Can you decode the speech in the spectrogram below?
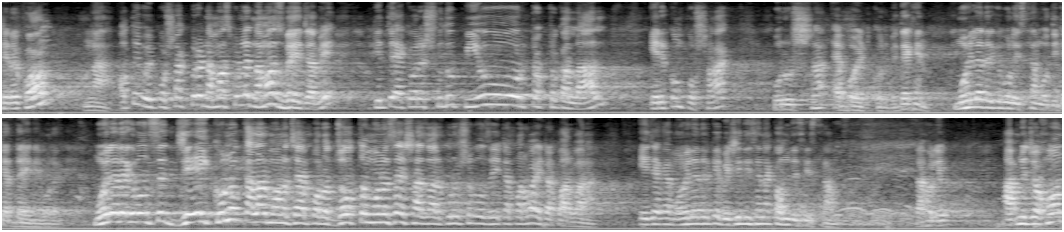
সেরকম না। অতএব ওই পোশাক পরে নামাজ পড়লে নামাজ হয়ে যাবে, কিন্তু একেবারে শুধু পিওর টকটকা লাল, এরকম পোশাক পুরুষরা অ্যাভয়েড করবে। দেখেন, মহিলাদেরকে বলে ইসলাম অধিকার দেয় দেয়নি বলে। মহিলাদেরকে বলছে যে কোনো কালার মনে চায় পরো, যত মনে চায় সাজার পুরুষরা বলছে, এটা পারবা এটা পারবা না। এই জায়গায় মহিলাদেরকে বেশি দিছে না, কম দিছে ইসলাম। তাহলে আপনি যখন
